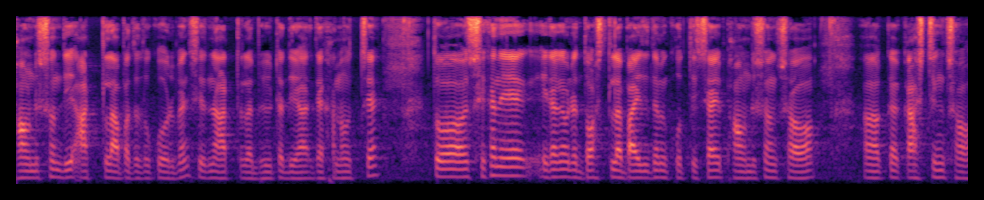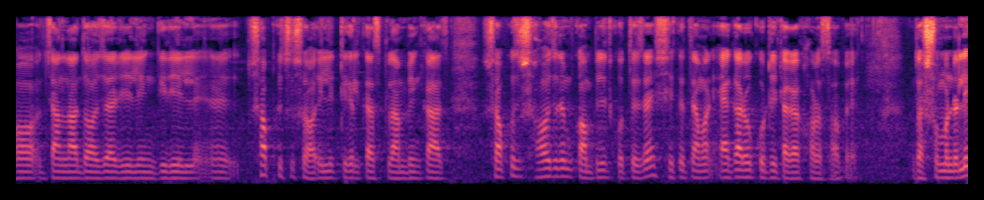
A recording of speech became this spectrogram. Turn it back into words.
ফাউন্ডেশন দিয়ে আটতলা আপাতত করবেন, সেজন্য আটতলা ভিউটা দেওয়া দেখানো হচ্ছে। তো সেখানে এরকম একটা দশতলা বাড়ি যদি আমি করতে চাই, ফাউন্ডেশন সহ কাস্টিং সহ, জানলা, দরজা, রিলিং, গ্রিল সব কিছু সহ, ইলেকট্রিক্যাল কাজ, প্লাম্বিং কাজ, সব কিছু সহজে আমি কমপ্লিট করতে চাই সেক্ষেত্রে আমার এগারো কোটি টাকা খরচ হবে। দর্শক মণ্ডলী,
